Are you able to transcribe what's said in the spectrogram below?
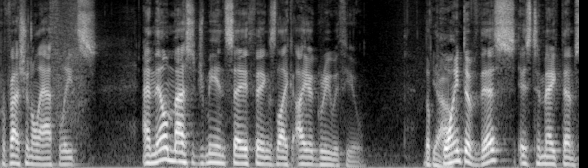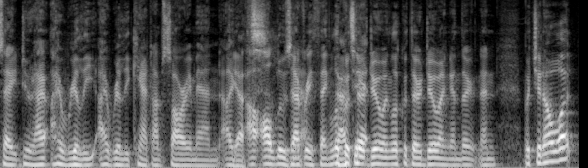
professional athletes, and they'll message me and say things like, I agree with you. The Yeah. point of this is to make them say, "Dude, I, I really, I really can't. I'm sorry, man. I, Yes. I'll lose Yeah. everything. Look what they're it. doing. Look what they're doing." And they're, and but you know what?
